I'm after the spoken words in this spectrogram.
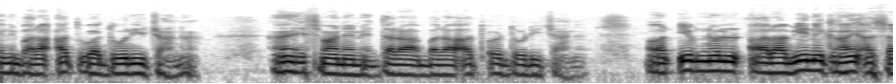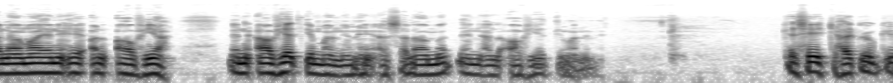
یعنی براعت و دوری چاہنا۔ ہاں اس معنی میں درا براعت اور دوری چاہنا۔ اور ابن العربی نے کہا ہے السلامہ یعنی العافیہ یعنی عافیت کے معنی میں السلامت یعنی العافیت کے معنی میں۔ کیسے ہر کی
